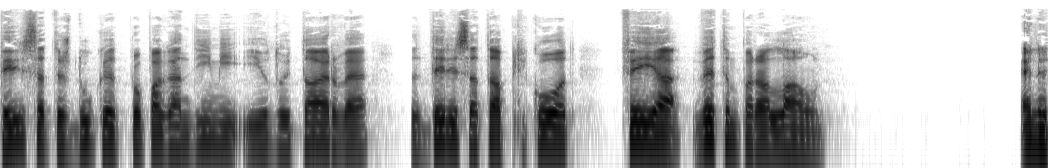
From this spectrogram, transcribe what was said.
derisa të zhduket propagandimi i idhujtarëve dhe derisa të aplikohet feja vetëm për Allahun. E në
